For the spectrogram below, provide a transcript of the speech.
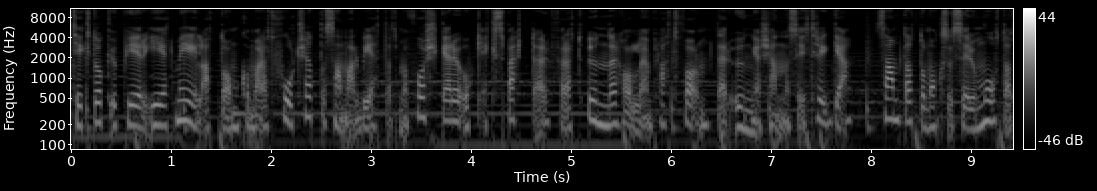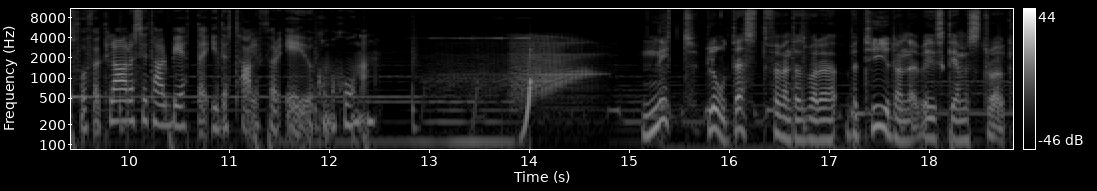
TikTok uppger i ett mejl att de kommer att fortsätta samarbetet med forskare och experter för att underhålla en plattform där unga känner sig trygga, samt att de också ser emot att få förklara sitt arbete i detalj för EU-kommissionen. Nytt blodtest förväntas vara betydande vid ischemisk stroke.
